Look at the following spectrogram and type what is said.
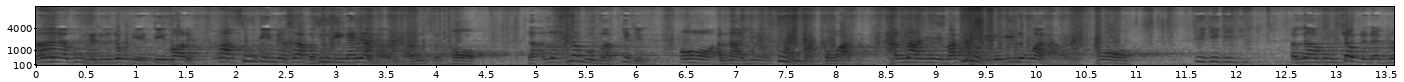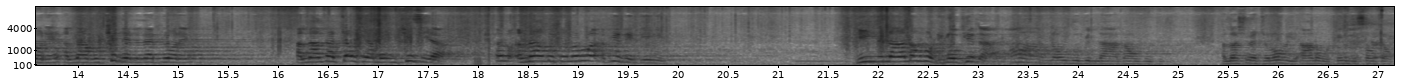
အဲအခုငရေလုတ်တယ်တည်သွားတယ်ဟာသူ့တင်မဲ့စားဘယ်သူတင်လိုက်ရမှာလဲဒါလို့ဆိုတာဟော ဒါအလောနှုတ်ကိုပါပြစ်တယ်။အော်အလာရဲ့သူ့ကိုပါခေါ်ရတာ။အလာရဲ့ဘာဖြစ်လို့ဒီလိုကြီးလုပ်ရတာလဲ။ဟောကြည်ကြည်ကြည်အလာကိုကြောက်တယ်လည်းပြောတယ်အလာကိုချစ်တယ်လည်းပြောတယ်။အလာကကြောက်ရမှမချစ်စရာ။အဲ့တော့အလာကိုကျွန်တော်တို့ကအပြစ်တွေတင်းနေ။ဒီအလာလုံးတော့ဒီလိုဖြစ်တာ။ဟာလောင်းသူဘီလာလောင်းသူ။အလောရှိမြတ်ကျွန်တော်တို့အားလုံးကိုတင်းပြီးဆုံးတော့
